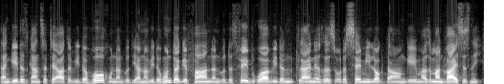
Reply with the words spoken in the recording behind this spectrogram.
Dann geht das ganze Theater wieder hoch und dann wird Januar wieder runtergefahren. Dann wird es Februar wieder ein kleineres oder Semi-Lockdown geben. Also man weiß es nicht.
